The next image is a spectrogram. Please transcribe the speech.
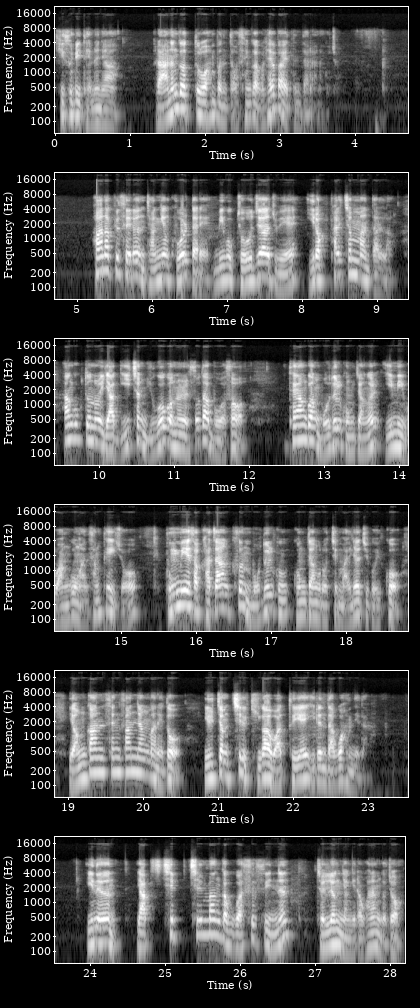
기술이 되느냐라는 것도 한번 더 생각을 해봐야 된다는 거죠. 하나큐셀은 작년 9월 달에 미국 조지아주에 1억 8천만 달러, 한국 돈으로 약 2,006억 원을 쏟아부어서 태양광 모듈 공장을 이미 완공한 상태이죠. 북미에서 가장 큰 모듈 공장으로 지금 알려지고 있고 연간 생산량만 해도 1.7기가와트에 이른다고 합니다. 이는 약 17만 가구가 쓸 수 있는 전력량이라고 하는 거죠.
